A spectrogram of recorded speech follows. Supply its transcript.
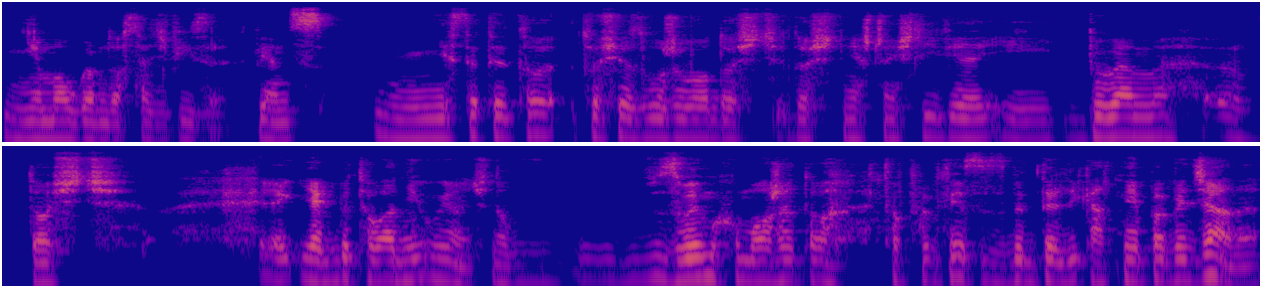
nie mogłem dostać wizy. Więc niestety to, to się złożyło dość, dość nieszczęśliwie i byłem dość jakby to ładnie ująć, no, w złym humorze to, to pewnie jest zbyt delikatnie powiedziane.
